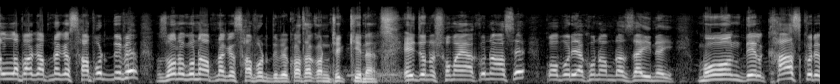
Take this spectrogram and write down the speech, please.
আল্লাহ পাক আপনাকে সাপোর্ট দেবে জনগণ আপনাকে সাপোর্ট দেবে। কথা কন ঠিক কিনা? এই জন্য সময় এখনও আছে কবরে এখন আমরা যাই নাই। মন দিল খাস করে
